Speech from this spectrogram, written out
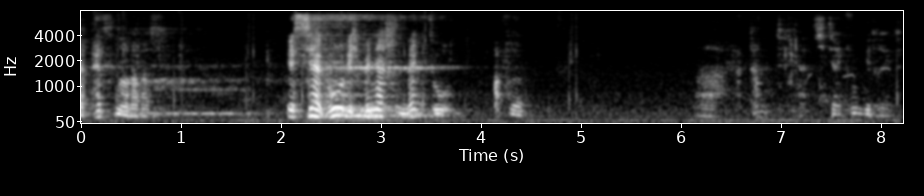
Wieder petzen oder was? Ist ja gut, ich bin ja schon weg, du Affe. Ah, verdammt, der hat sich direkt umgedreht.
